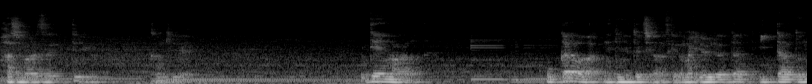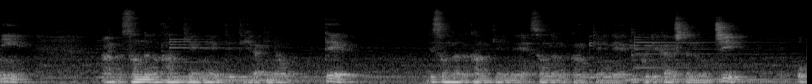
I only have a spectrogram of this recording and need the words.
始まるぜっていう感じで。でまあここからはネタによって違うんですけどまあいろいろ言った後にあのそんなの関係ねえって言って開き直ってでそんなの関係ねえそんなの関係ねえと繰り返した後おっ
